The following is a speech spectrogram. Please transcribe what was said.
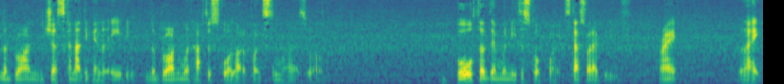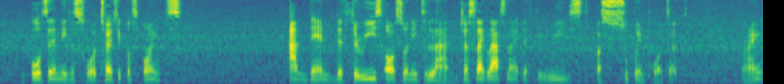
LeBron just cannot depend on AD. LeBron will have to score a lot of points tomorrow as well. Both of them will need to score points. That's what I believe. Right? Like both of them need to score 30 plus points and then the threes also need to land just like last night the threes are super important right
